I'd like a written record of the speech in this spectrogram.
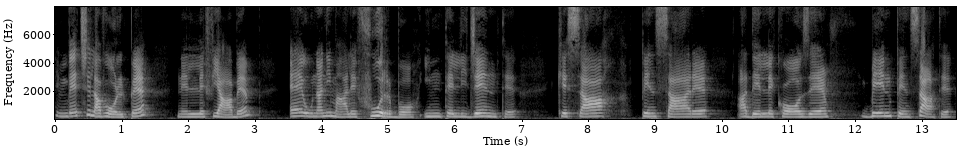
invece la volpe nelle fiabe è un animale furbo, intelligente, che sa pensare a delle cose ben pensate,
